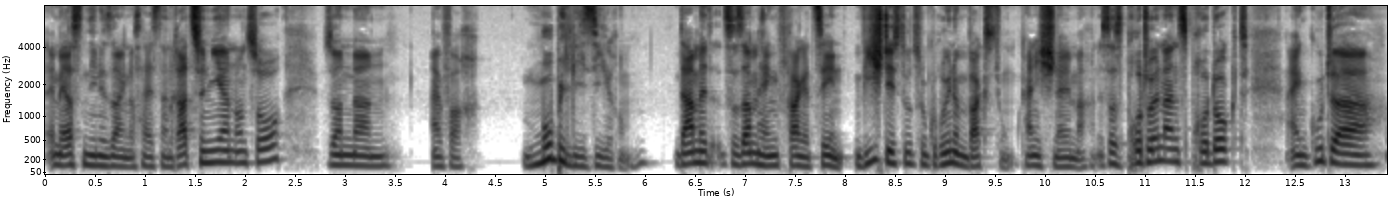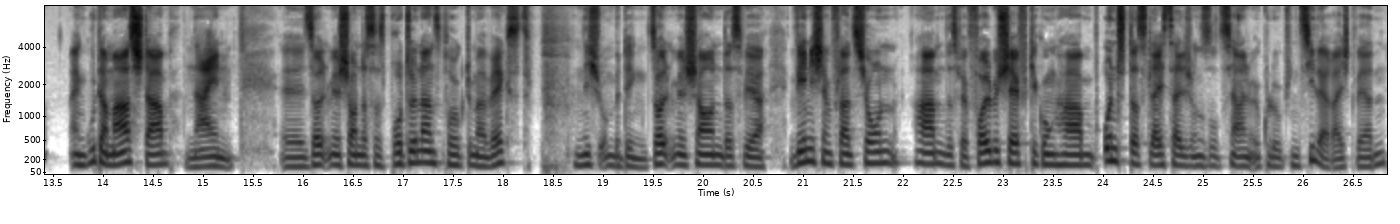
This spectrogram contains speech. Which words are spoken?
im ersten Linie sagen, das heißt dann rationieren und so, sondern einfach mobilisieren. Damit zusammenhängt Frage 10. Wie stehst du zu grünem Wachstum? Kann ich schnell machen. Ist das Bruttoinlandsprodukt ein guter, ein guter Maßstab? Nein. Äh, sollten wir schauen, dass das Bruttoinlandsprodukt immer wächst? nicht unbedingt. Sollten wir schauen, dass wir wenig Inflation haben, dass wir Vollbeschäftigung haben und dass gleichzeitig unsere sozialen und ökologischen Ziele erreicht werden?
